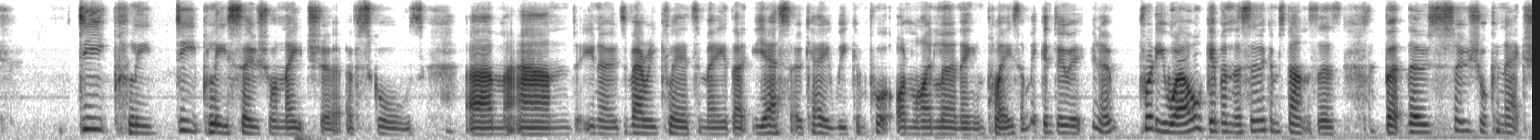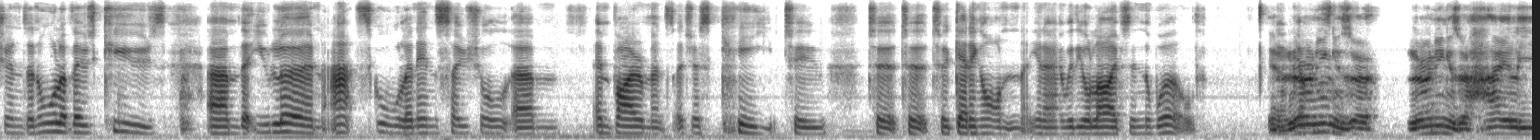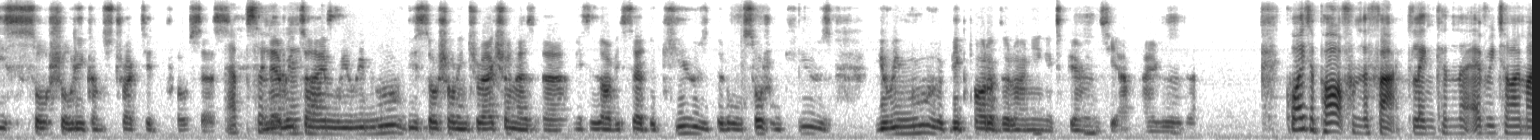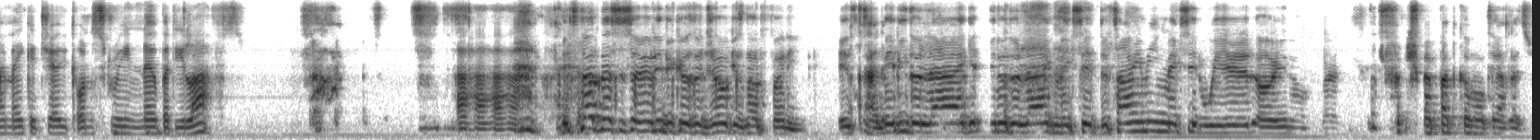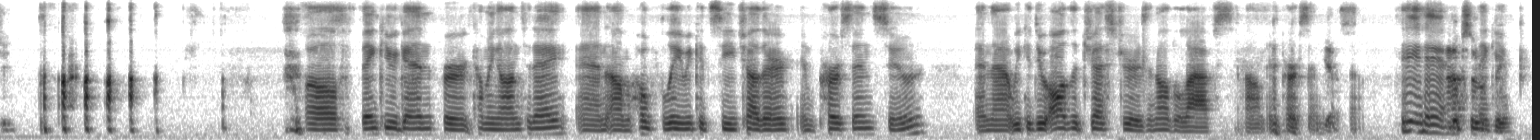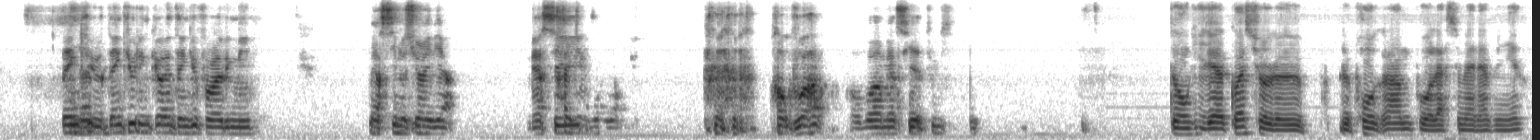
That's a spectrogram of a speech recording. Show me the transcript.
deeply, deeply social nature of schools. Um, and, you know, it's very clear to me that, yes, okay, we can put online learning in place and we can do it, you know, pretty well given the circumstances. But those social connections and all of those cues um, that you learn at school and in social um, environments are just key to, to, to, to getting on, you know, with your lives in the world. Yeah, learning is a learning is a highly socially constructed process. Absolutely. And every time we remove this social interaction, as uh, Mrs. Harvey said, the cues, the little social cues, you remove a big part of the learning experience. Yeah, I agree with that. Quite apart from the fact, Lincoln, that every time I make a joke on screen, nobody laughs. it's not necessarily because the joke is not funny. It's maybe the lag, you know, the lag makes it, the timing makes it weird, or you know. Je ne fais pas de commentaires là-dessus. well, thank you again for coming on today, and um, hopefully we could see each other in person soon, and that we could do all the gestures and all the laughs um, in person. yes, so, Yeah. absolutely. thank you. Thank you, thank you, Lincoln. Thank you for having me. Merci, Monsieur Rivière. Merci. Au revoir. Au revoir. Merci à tous. Donc, il y a quoi sur le, le programme pour la semaine à venir?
